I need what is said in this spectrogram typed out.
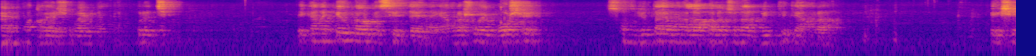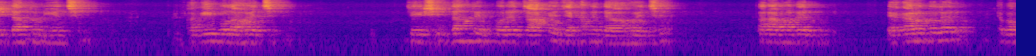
একমত হয়ে সবাই করেছি। এখানে কেউ কাউকে সিট দেয় নাই। আমরা সবাই বসে সমঝোতা এবং আলাপ আলোচনার ভিত্তিতে আমরা এই সিদ্ধান্ত নিয়েছি। আগেই বলা হয়েছে যে সিদ্ধান্তের পরে যাকে যেখানে দেওয়া হয়েছে, তারা আমাদের এগারো দলের এবং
